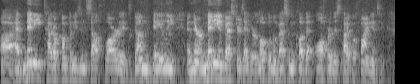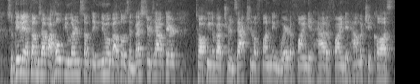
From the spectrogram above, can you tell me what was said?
uh, at many title companies in South Florida. It's done daily, and there are many investors at your local investment club that offer this type of financing. So give me a thumbs up. I hope you learned something new about those investors out there talking about transactional funding, where to find it, how to find it, how much it costs,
